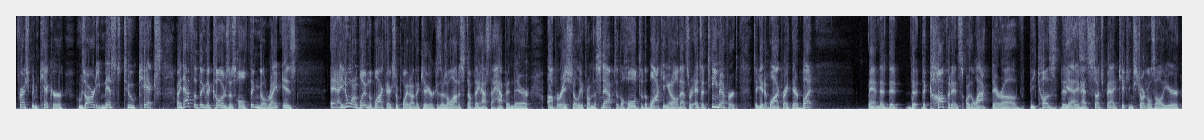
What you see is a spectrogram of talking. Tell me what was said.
freshman kicker who's already missed two kicks. I mean, that's the thing that colors this whole thing, though, right? Is and you don't want to blame the block the extra point on the kicker because there's a lot of stuff that has to happen there operationally from the snap to the hold to the blocking and all that sort of it's a team effort to get it blocked right there but man, the the the, the confidence or the lack thereof because the, yes. they had such bad kicking struggles all year.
